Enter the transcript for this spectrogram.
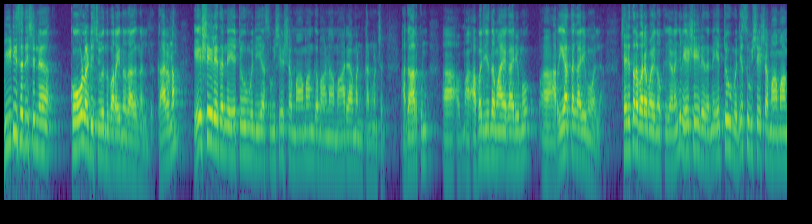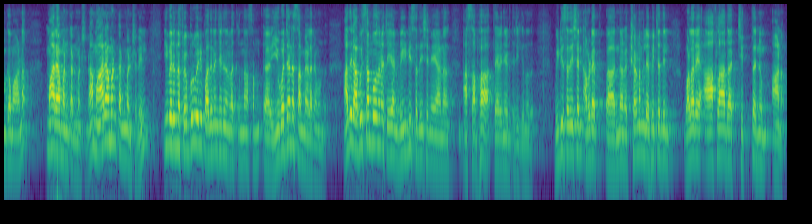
V D സതീശന് call അടിച്ചു എന്ന് പറയുന്നതാകും നല്ലത്. കാരണം ഏഷ്യയിലെ തന്നെ ഏറ്റവും വലിയ സുവിശേഷ മാമാങ്കമാണ് മാരാമൺ കൺവെൻഷൻ. അതാർക്കും അപരിചിതമായ കാര്യമോ അറിയാത്ത കാര്യമോ അല്ല. ചരിത്രപരമായി നോക്കുകയാണെങ്കിൽ ഏഷ്യയിലെ തന്നെ ഏറ്റവും വലിയ സുവിശേഷ മാമാങ്കമാണ് മാരാമൺ കൺവെൻഷൻ. ആ മാരാമൺ കൺവെൻഷനിൽ ഈ വരുന്ന ഫെബ്രുവരി പതിനഞ്ചിന് നടക്കുന്ന യുവജന സമ്മേളനമുണ്ട്. അതിൽ അഭിസംബോധന ചെയ്യാൻ വി. ഡി. സതീശനെയാണ് ആ സഭ തിരഞ്ഞെടുത്തിരിക്കുന്നത്. വി. ഡി. സതീശൻ അവിടെ എന്താണ് ക്ഷണം ലഭിച്ചതിൽ വളരെ ആഹ്ലാദ ചിത്തനും ആണ്.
